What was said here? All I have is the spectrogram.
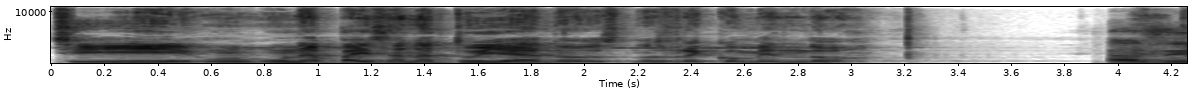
Sí, una paisana tuya nos, nos recomendó. Ah, sí.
